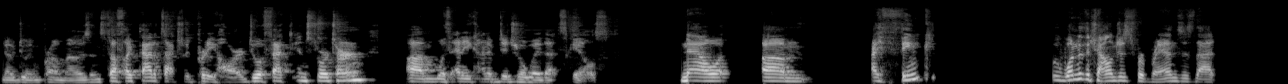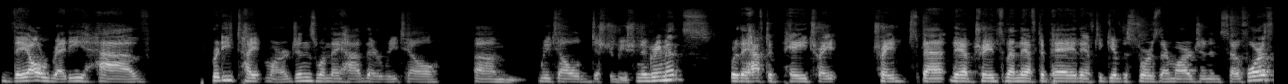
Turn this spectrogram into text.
you know doing promos and stuff like that. It's actually pretty hard to affect in-store turn um, with any kind of digital way that scales. Now, um, I think one of the challenges for brands is that they already have pretty tight margins when they have their retail um, retail distribution agreements where they have to pay trade trade spend they have trade spend they have to pay they have to give the stores their margin and so forth.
